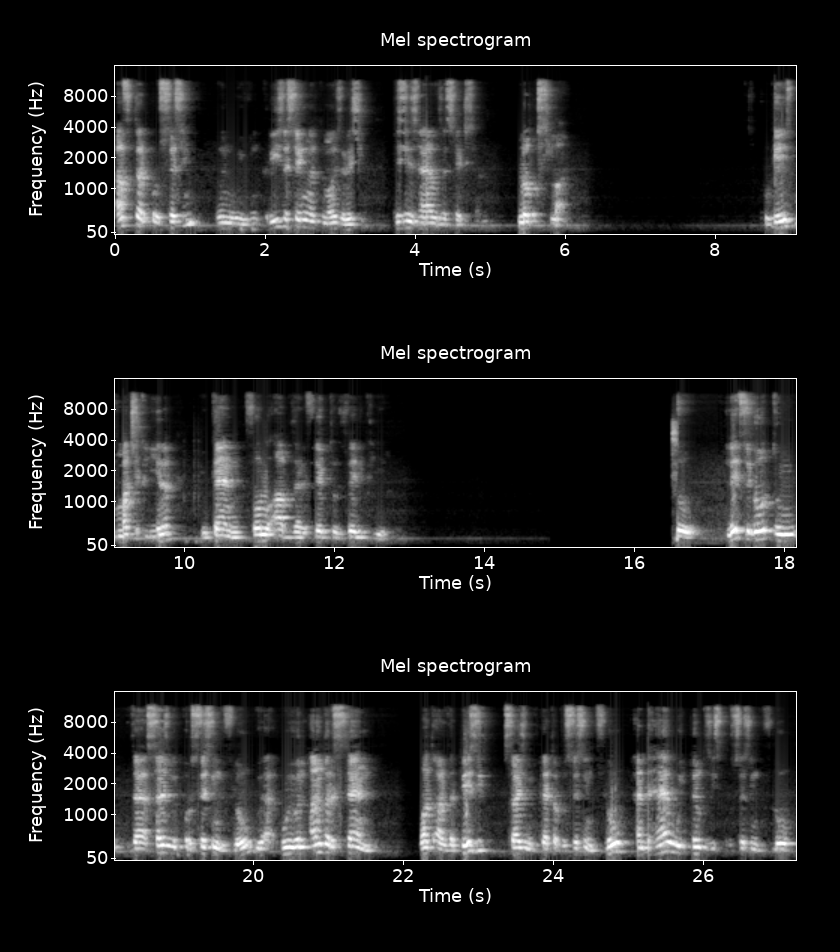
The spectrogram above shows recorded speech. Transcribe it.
After processing, when we increase the signal to noise ratio, this is how the section looks like. Okay, much clearer. You can follow up the reflectors very clearly. So let's go to the seismic processing flow. We, are, we will understand what are the basic seismic data processing flow and how we build this processing flow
